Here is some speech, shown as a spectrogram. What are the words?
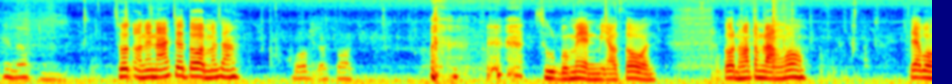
ที่นั่นสดเอันนี้นะเจ้าตอนมาสั่งบอบจะตอนสูตรบะแม่นมีเอาตอนตอนเขาตำลังบ่แซ่บบ่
